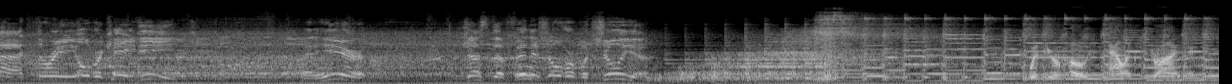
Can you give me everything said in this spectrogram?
back three over KD. And here, just the finish over Pachulia. With your host, Alex Dryden.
